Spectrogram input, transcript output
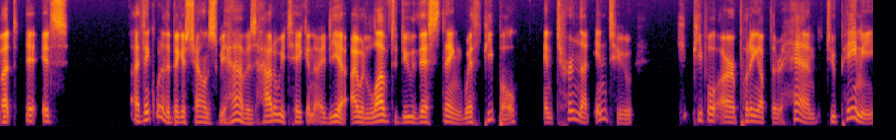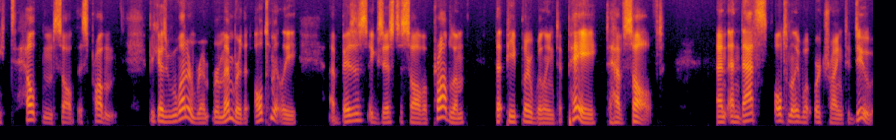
but it, it's i think one of the biggest challenges we have is how do we take an idea i would love to do this thing with people and turn that into people are putting up their hand to pay me to help them solve this problem because we want to re- remember that ultimately a business exists to solve a problem that people are willing to pay to have solved and and that's ultimately what we're trying to do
